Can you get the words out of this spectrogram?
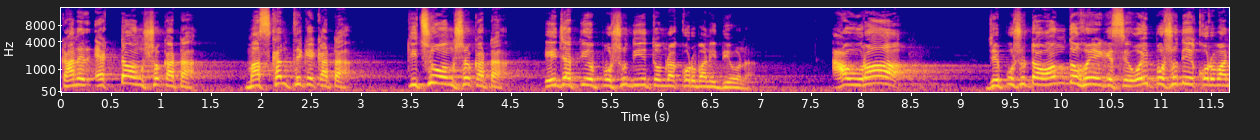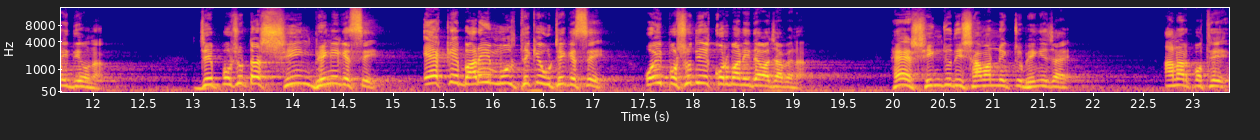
কানের একটা অংশ কাটা, মাঝখান থেকে কাটা, কিছু অংশ কাটা এই জাতীয় পশু দিয়ে তোমরা কোরবানি দিও না। আউরা যে পশুটা অন্ধ হয়ে গেছে, ওই পশু দিয়ে কোরবানি দিও না। যে পশুটার শিং ভেঙে গেছে, একেবারেই মূল থেকে উঠে গেছে, ওই পশু দিয়ে কোরবানি দেওয়া যাবে না। হ্যাঁ শিং যদি সামান্য একটু ভেঙে যায় আনার পথে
